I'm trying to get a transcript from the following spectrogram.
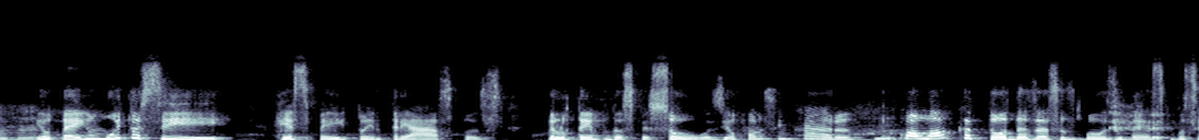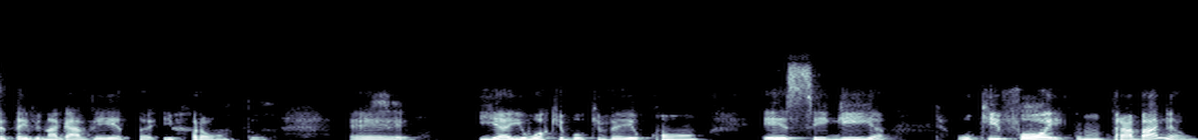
Uhum. Eu tenho muito esse respeito, entre aspas, pelo tempo das pessoas, e eu falo assim, cara, não coloca todas essas boas ideias que você teve na gaveta e pronto. É, e aí o workbook veio com esse guia, o que foi um trabalhão.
